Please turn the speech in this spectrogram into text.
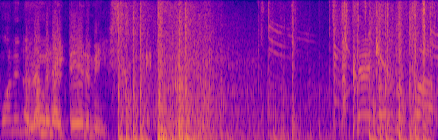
one in Eliminate the enemies. The front.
